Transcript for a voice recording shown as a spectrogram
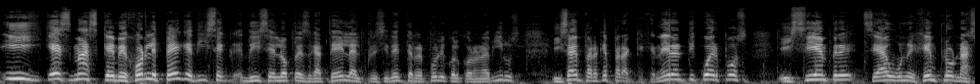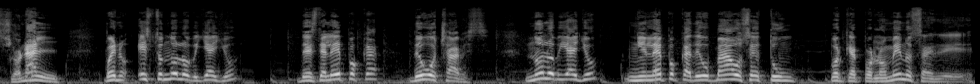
Y que es más, que mejor le pegue, dice, dice López Gatela, el presidente de la República, el coronavirus. ¿Y saben para qué? Para que genere anticuerpos y siempre sea un ejemplo nacional. Bueno, esto no lo veía yo desde la época de Hugo Chávez. No lo veía yo ni en la época de Mao Zedong, porque por lo menos eh,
